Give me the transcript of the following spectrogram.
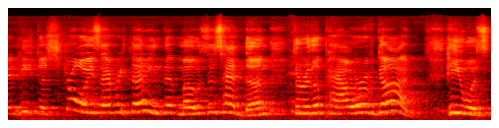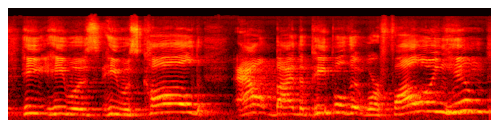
and he destroys everything that Moses had done through the power of God. He was he he was he was called out by the people that were following him.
